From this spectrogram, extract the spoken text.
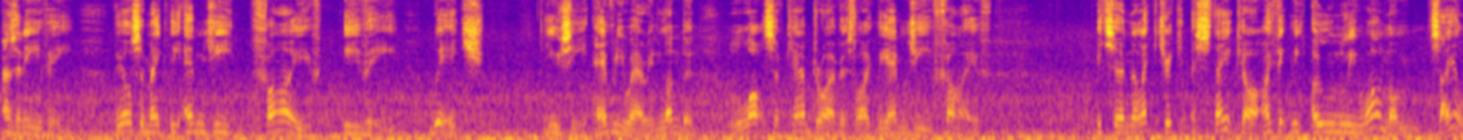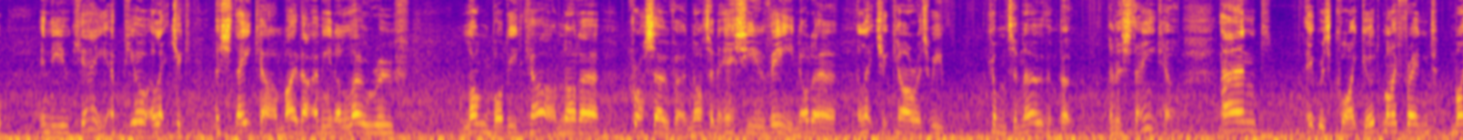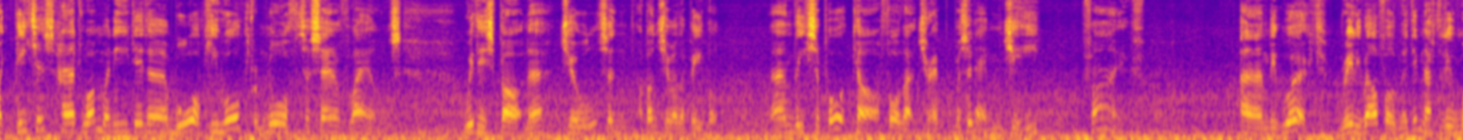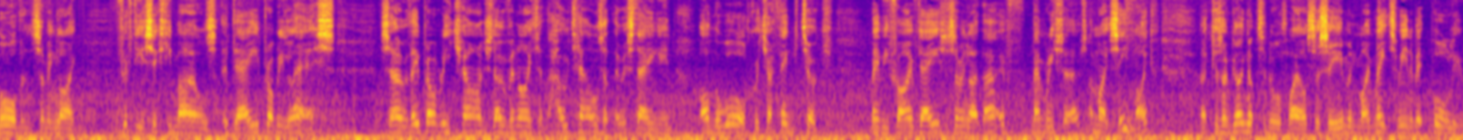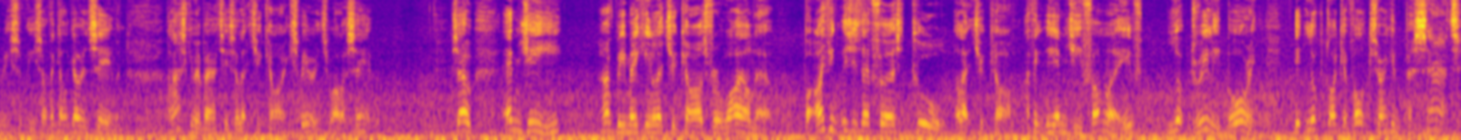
As an EV. They also make the MG5 EV, which you see everywhere in London lots of cab drivers like the MG5. It's an electric estate car, I think the only one on sale in the UK, a pure electric estate car. And by that I mean a low roof long bodied car, not a crossover, not an SUV, not a electric car as we've come to know them, but an estate car. And it was quite good. My friend Mike Peters had one when he did a walk. He walked from North to South Wales with his partner Jules and a bunch of other people. And the support car for that trip was an MG5 and it worked really well for them. They didn't have to do more than something like 50 or 60 miles a day, probably less. So they probably charged overnight at the hotels that they were staying in on the walk, which I think took maybe five days or something like that, if memory serves. I might see Mike because uh, I'm going up to North Wales to see him, and my mate's been a bit poorly recently, so I think I'll go and see him and I'll ask him about his electric car experience while I see him. So MG have been making electric cars for a while now, but I think this is their first cool electric car. I think the MG5 looked really boring. It looked like a Volkswagen Passat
